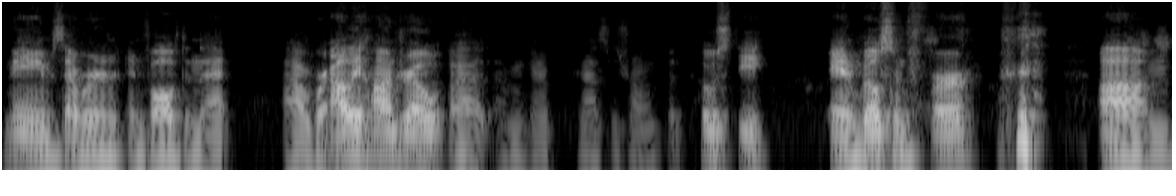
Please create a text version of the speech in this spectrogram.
names that were involved in that uh, were Alejandro, uh, I'm going to pronounce this wrong, but Tosti and Wilson Furr. um,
